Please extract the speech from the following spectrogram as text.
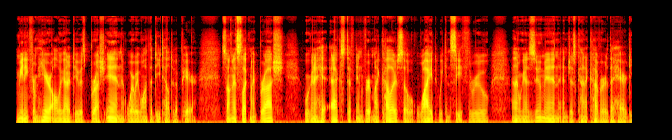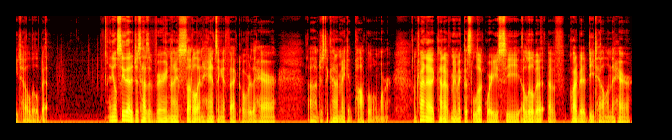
Meaning from here, all we got to do is brush in where we want the detail to appear. So I'm going to select my brush. We're going to hit X to invert my color so white we can see through. And then we're going to zoom in and just kind of cover the hair detail a little bit. And you'll see that it just has a very nice subtle enhancing effect over the hair uh, just to kind of make it pop a little more. I'm trying to kind of mimic this look where you see a little bit of quite a bit of detail in the hair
